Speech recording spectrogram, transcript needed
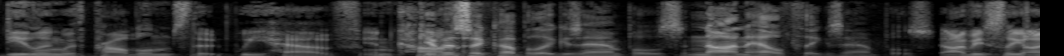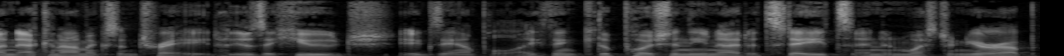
dealing with problems that we have in common. Give us a couple of examples, non health examples. Obviously, on economics and trade is a huge example. I think the push in the United States and in Western Europe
